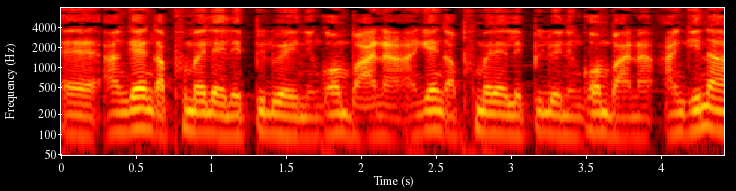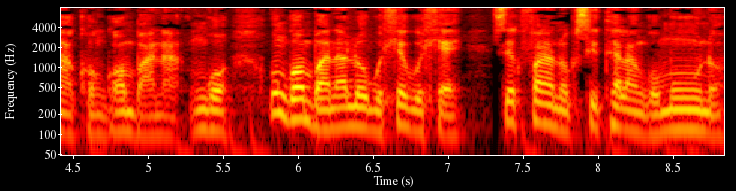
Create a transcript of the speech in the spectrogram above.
eh angeke ngaphumelela empilweni ngombana angeke ngaphumelela empilweni ngombana anginakho ngombana. Ngo ungombana lo kuhle kuhle sekufana nokusithela ngomuno.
